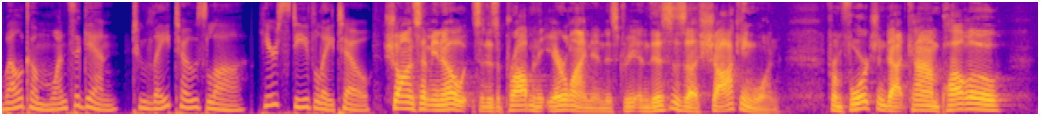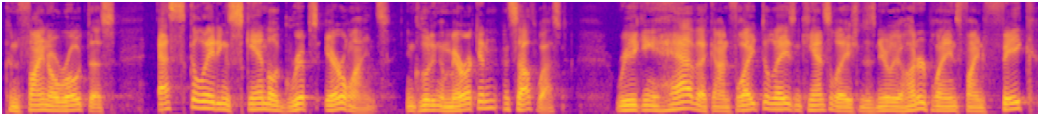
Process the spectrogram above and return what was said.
Welcome once again to Lehto's Law. Here's Steve Lehto. Sean sent me a note, there's a problem in the airline industry, and this is a shocking one. From Fortune.com, Paolo Confino wrote this Escalating scandal grips airlines, including American and Southwest, wreaking havoc on flight delays and cancellations as nearly 100 planes find fake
